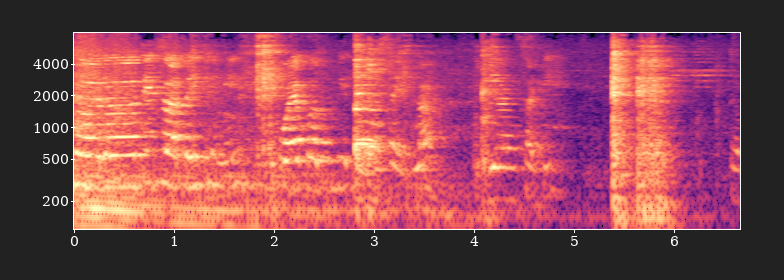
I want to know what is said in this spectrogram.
तर तेच आता इथे मी पोळ्या करून घेतल्या साईडला बियांसाठी. तर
